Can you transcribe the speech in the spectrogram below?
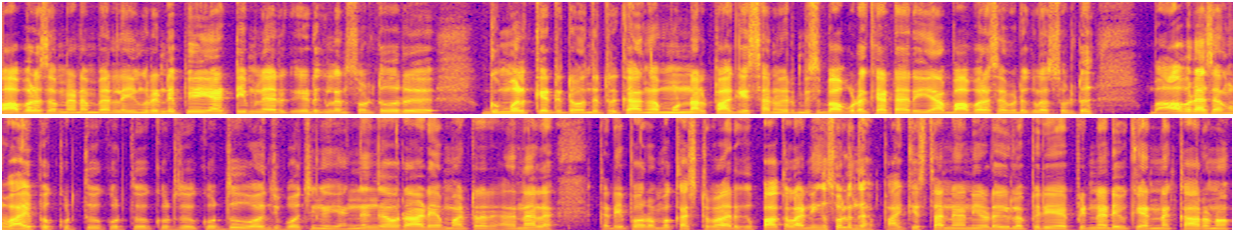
பாபரசம் இடம் பெறல. இவங்க ரெண்டு பேரும் ஏன் டீமில் எடுக்கலன்னு சொல்லிட்டு ஒரு கும்மல் கேட்டுட்டு வந்துட்டு இருக்காங்க முன்னாள் பாகிஸ்தான் வீரர் மிஸ்பா கூட கேட்டார் ஏன் பாபரசம் எடுக்கலன்னு சொல்லிட்டு? பாபரசம் வாய்ப்பு கொடுத்து கொடுத்து கொடுத்து கொடுத்து ஓஞ்சி போச்சுங்க. எங்கெங்கே அவர் ஆடே மாட்டார் அதனால் கண்டிப்பாக ரொம்ப கஷ்டமாக இருக்குது பார்க்கலாம் நீங்கள் சொல்லுங்கள் பாகிஸ்தான் அணியோட இவ்வளோ பெரிய பின்னடைவுக்கு என்ன காரணம்?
